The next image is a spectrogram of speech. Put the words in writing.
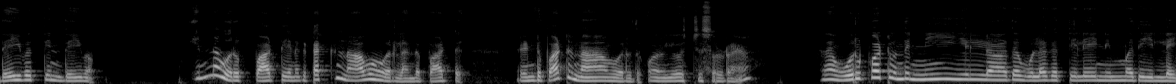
தெய்வத்தின் தெய்வம். என்ன ஒரு பாட்டு? எனக்கு டக்குன்னு ஞாபகம் வரல அந்த பாட்டு. ரெண்டு பாட்டு நான் வருது யோசித்து சொல்கிறேன் அதான் ஒரு பாட்டு வந்து நீ இல்லாத உலகத்திலே நிம்மதி இல்லை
